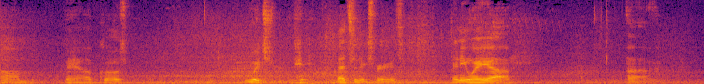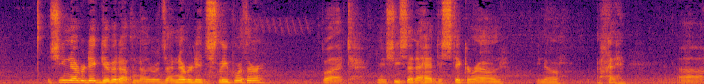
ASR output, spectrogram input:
um, yeah, up close, which that's an experience. Anyway, uh, uh, she never did give it up. In other words, I never did sleep with her, but you know, she said I had to stick around. You know, uh,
